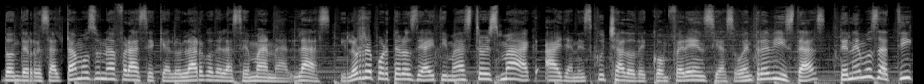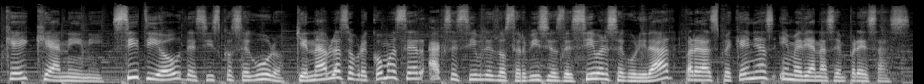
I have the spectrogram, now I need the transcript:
donde resaltamos una frase que a lo largo de la semana las y los reporteros de IT Masters Mac hayan escuchado de conferencias o entrevistas, tenemos a TK Chianini, CTO de Cisco Seguro, quien habla sobre cómo hacer accesibles los servicios de ciberseguridad para las pequeñas y medianas empresas.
